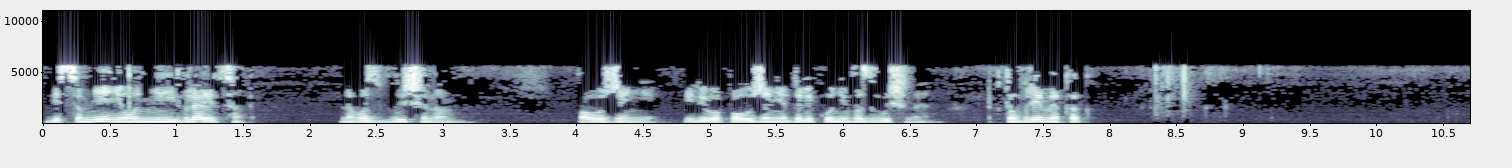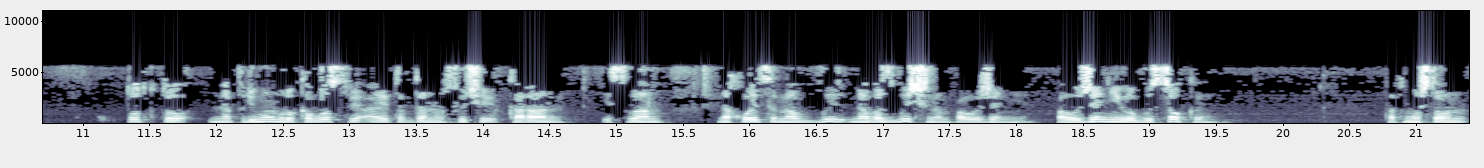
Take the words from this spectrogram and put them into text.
без сомнения он не является на возвышенном положении, или его положение далеко не возвышенное. В то время как тот, кто на прямом руководстве, а это в данном случае Коран, Ислам, находится на, вы, на возвышенном положении. Положение его высокое, потому что он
